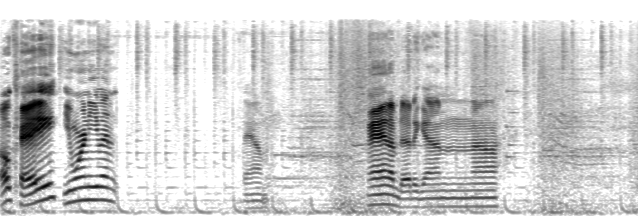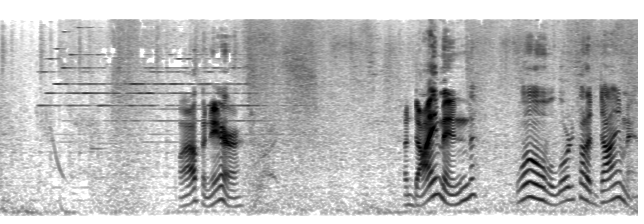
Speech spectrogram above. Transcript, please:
Okay, you weren't even... Damn. And I'm dead again. Uh... What happened here? A diamond? Whoa, Lord caught a diamond.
